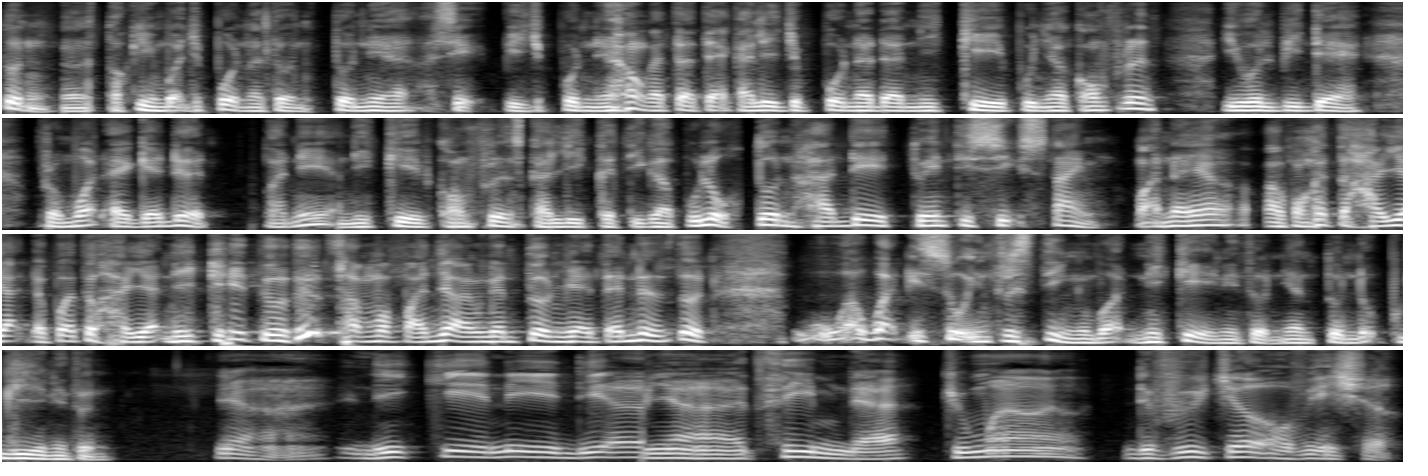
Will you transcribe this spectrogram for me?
Tun, uh, talking about Jepun lah Tun. Tun ni asyik pergi Jepun ni. Orang kata tiap kali Jepun ada Nikkei punya conference, you will be there. From what I gathered, apa ni Nikkei conference kali ke-30 Tun hadir 26 time maknanya apa kata hayat apa tu hayat Nikkei tu sama panjang dengan Tun punya attendance Tun what, what is so interesting about Nikkei ni Tun yang Tun duk pergi ni Tun Ya, Nikkei ni dia punya theme dia cuma the future of Asia.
